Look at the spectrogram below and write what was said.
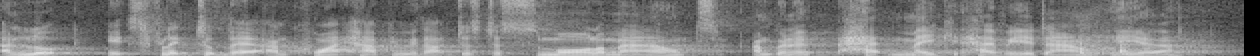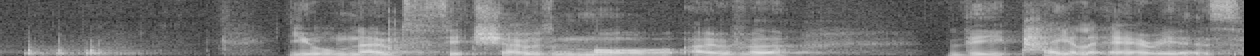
and look, it's flicked up there. I'm quite happy with that, just a small amount. I'm going to make it heavier down here. You'll notice it shows more over the paler areas,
